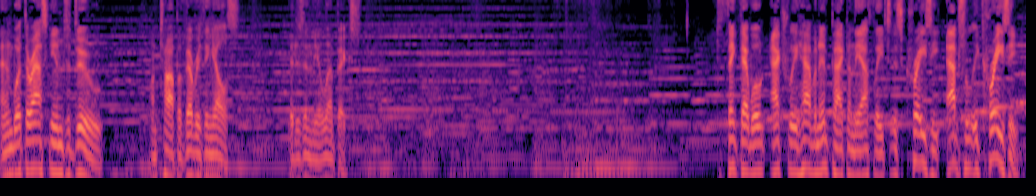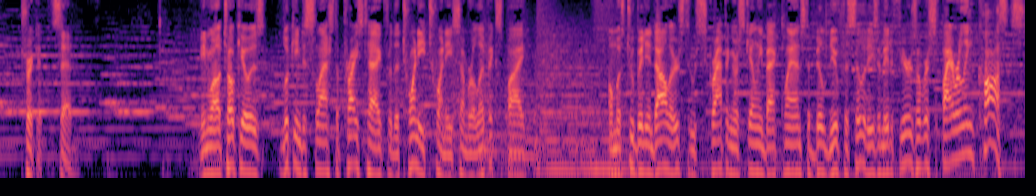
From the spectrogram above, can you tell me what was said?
and what they're asking them to do on top of everything else that is in the Olympics. To think that won't actually have an impact on the athletes is crazy, absolutely crazy, Trickett said. Meanwhile, Tokyo is looking to slash the price tag for the 2020 Summer Olympics by almost $2 billion through scrapping or scaling back plans to build new facilities amid fears over spiraling costs.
